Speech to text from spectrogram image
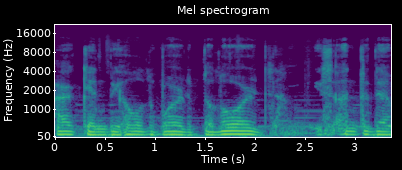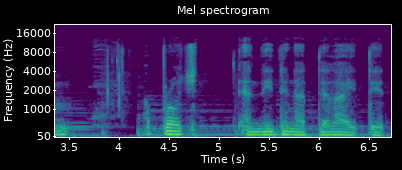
Hearken, behold, the word of the Lord is unto them approached, and they do not delight it.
